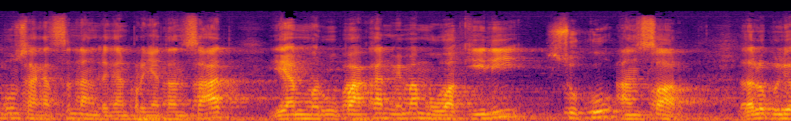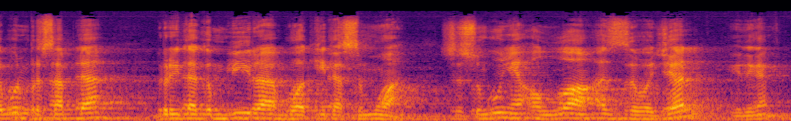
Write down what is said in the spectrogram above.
pun sangat senang dengan pernyataan saat yang merupakan memang mewakili suku Ansar. Lalu beliau pun bersabda, berita gembira buat kita semua. Sesungguhnya Allah Azza wa Jal, gitu kan?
